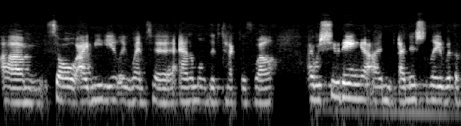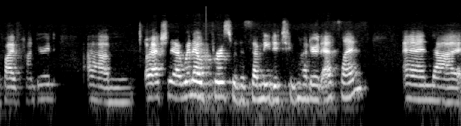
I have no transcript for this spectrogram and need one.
Um, so I immediately went to Animal Detect as well. I was shooting uh, initially with a 500. Um, actually, I went out first with a 70 to 200 S lens, and uh,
